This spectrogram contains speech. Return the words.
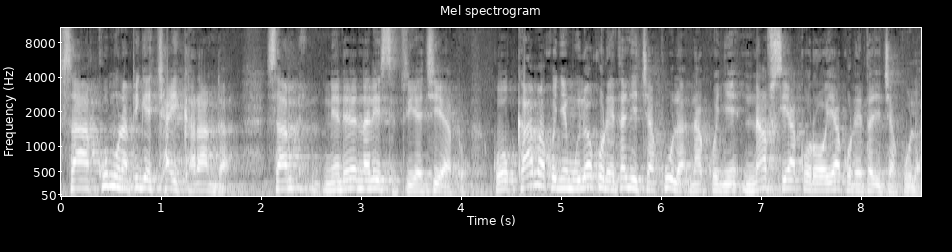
saa kumi unapiga chai karanga. Saa niendelee na listi tuiachie hapo. Kwao kama kwenye mwili wako unahitaji chakula na kwenye nafsi yako roho yako unahitaji chakula.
